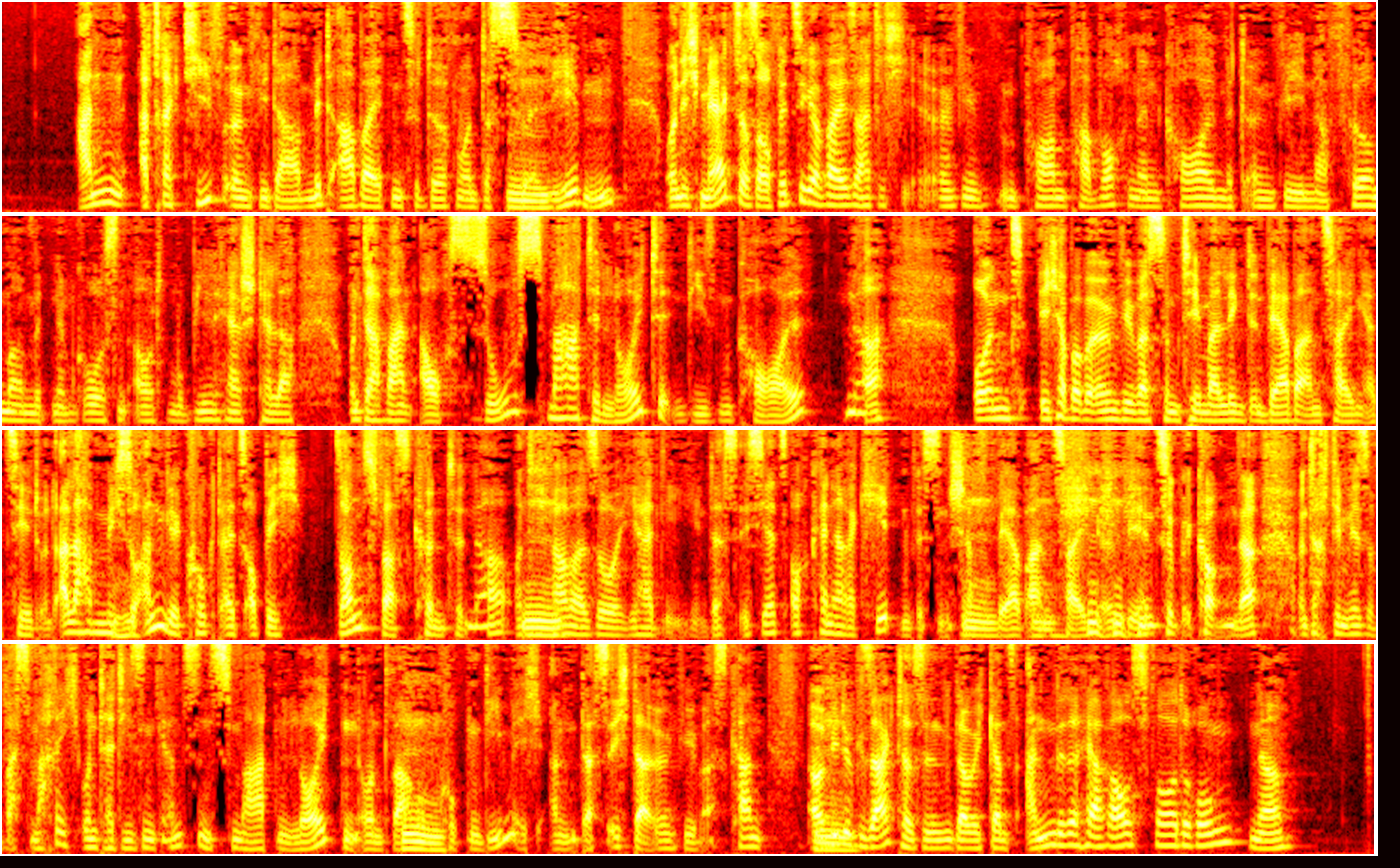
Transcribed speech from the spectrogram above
an, attraktiv irgendwie da mitarbeiten zu dürfen und das mhm. zu erleben. Und ich merke das auch. Witzigerweise hatte ich irgendwie vor ein paar Wochen einen Call mit irgendwie einer Firma, mit einem großen Automobilhersteller. Und da waren auch so smarte Leute in diesem Call. Na? Und ich habe aber irgendwie was zum Thema LinkedIn Werbeanzeigen erzählt und alle haben mich mhm. so angeguckt, als ob ich sonst was könnte, ne? Und mhm. ich war aber so, ja, die, das ist jetzt auch keine Raketenwissenschaft, mhm. Werbeanzeigen irgendwie hinzubekommen, ne? Und dachte mir so, was mache ich unter diesen ganzen smarten Leuten und warum mhm. gucken die mich an, dass ich da irgendwie was kann? Aber wie mhm. du gesagt hast, sind, glaube ich, ganz andere Herausforderungen, ne?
